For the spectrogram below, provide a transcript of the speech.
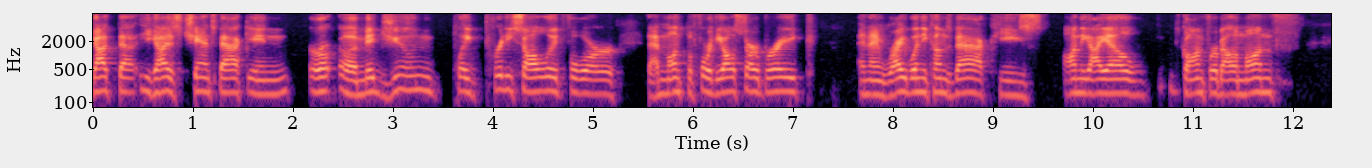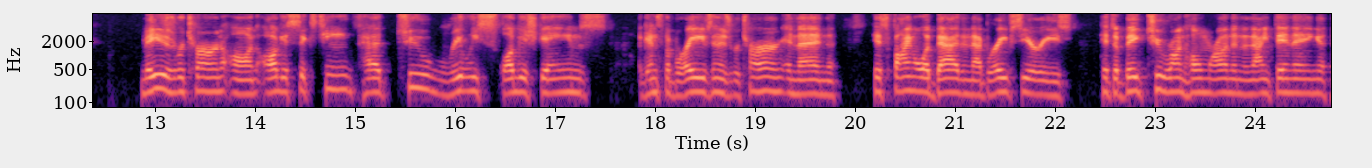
got that he got his chance back in uh, mid June. Played pretty solid for that month before the All Star break, and then right when he comes back, he's on the IL, gone for about a month. Made his return on August 16th, had two really sluggish games against the Braves in his return. And then his final at bat in that Brave series hits a big two run home run in the ninth inning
